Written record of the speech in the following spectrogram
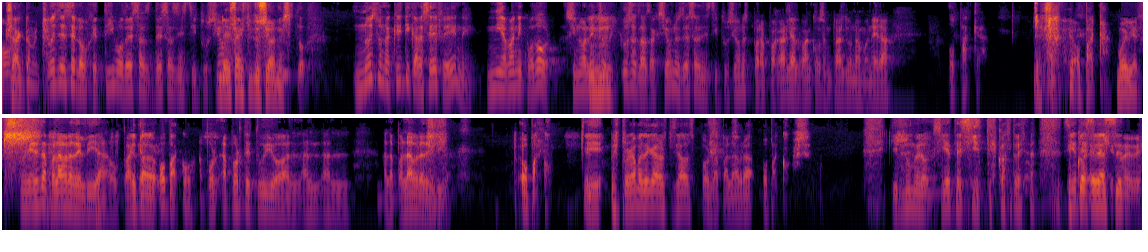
Exactamente. no ese es el objetivo de esas, de esas De instituciones. esas instituciones. Listo. No es una crítica a la CFN ni a Ban Ecuador, sino al hecho de que usas las acciones de esas instituciones para pagarle al Banco Central de una manera opaca. Opaca. Muy bien. Muy bien, Es la palabra del día, ¿Qué opaca. Opaco. Apor- aporte tuyo al- al- al- a la palabra del día. Opaco. El, Eh, el programa llega auspiciados por la palabra opaco. Y el número 77, ¿cuánto era? Era 779.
